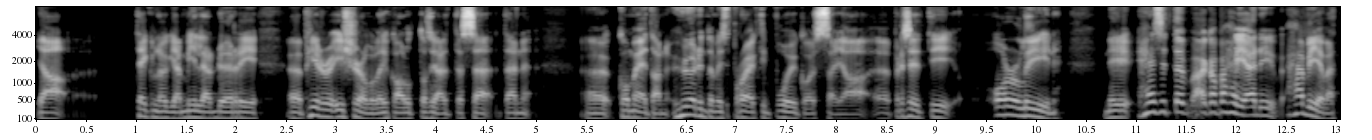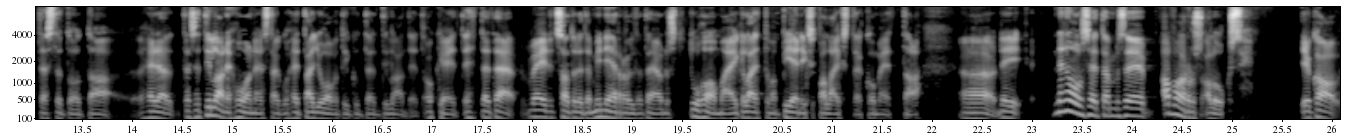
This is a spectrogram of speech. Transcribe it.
Ja teknologian miljardööri Peter Isherwood, joka on ollut tosiaan tässä tämän kometan hyödyntämisprojektin puikoissa ja presidentti Orlean, niin he sitten aika vähän jääni häviävät tästä tota, heidän, tässä tilannehuoneesta, kun he tajuavat niin tämän tilanteen, että okei, että tätä, me ei nyt saatu niitä mineraaleja, tätä ei onnistu tuhoamaan, eikä laittamaan pieniksi palaiksi tätä komettaa, öö, niin ne nousee tämmöiseen avaruusalukseen, joka,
